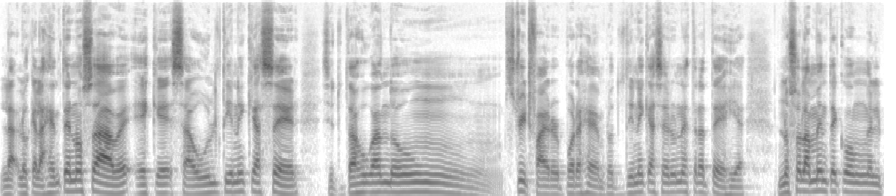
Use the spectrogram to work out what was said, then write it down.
la- lo que la gente no sabe es que Saúl tiene que hacer, si tú estás jugando un Street Fighter, por ejemplo, tú tienes que hacer una estrategia no solamente con el,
